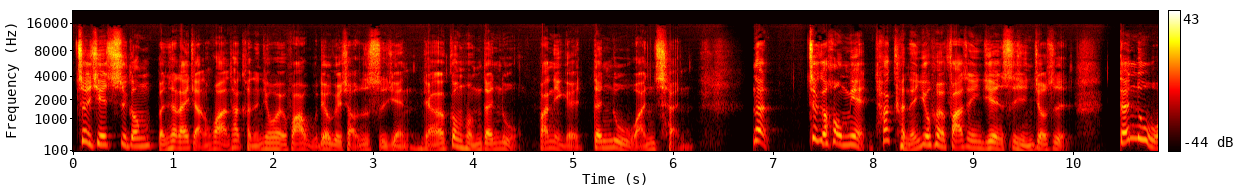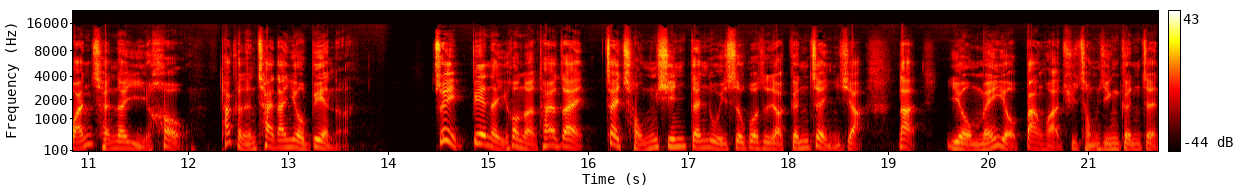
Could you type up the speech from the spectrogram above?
这些次工本身来讲的话，他可能就会花五六个小时时间，两个共同登录，把你给登录完成。那这个后面，他可能又会发生一件事情，就是登录完成了以后，他可能菜单又变了。所以变了以后呢，他要再。再重新登录一次，或是要更正一下，那有没有办法去重新更正？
